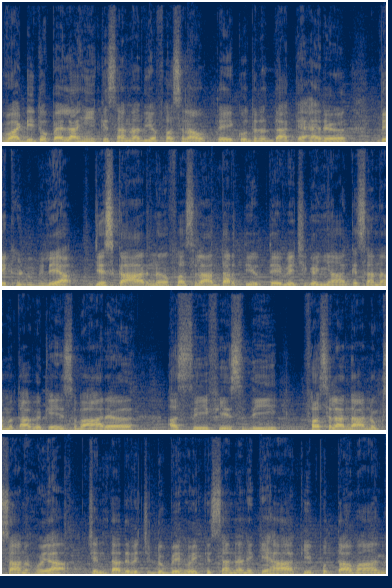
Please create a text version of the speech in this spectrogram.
ਵਾਢੀ ਤੋਂ ਪਹਿਲਾਂ ਹੀ ਕਿਸਾਨਾਂ ਦੀਆਂ ਫਸਲਾਂ ਉੱਤੇ ਕੁਦਰਤ ਦਾ ਕਹਿਰ ਦੇਖਣ ਨੂੰ ਮਿਲਿਆ। ਜਿਸ ਕਾਰਨ ਫਸਲਾਂ ਧਰਤੀ ਉੱਤੇ ਵਿਛ ਗਈਆਂ। ਕਿਸਾਨਾਂ ਮੁਤਾਬਕ ਇਸ ਵਾਰ 80% ਦੀ ਫਸਲਾਂ ਦਾ ਨੁਕਸਾਨ ਹੋਇਆ। ਚਿੰਤਾ ਦੇ ਵਿੱਚ ਡੁੱਬੇ ਹੋਏ ਕਿਸਾਨਾਂ ਨੇ ਕਿਹਾ ਕਿ ਪੁੱਤਾਂ ਵਾਂਗ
